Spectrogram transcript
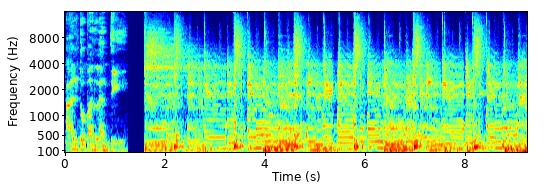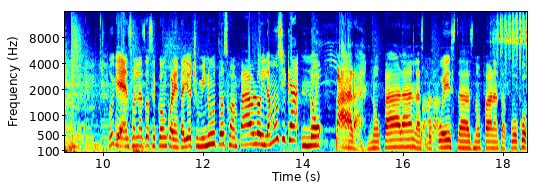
Altoparlante. Muy bien, son las 12 con 48 minutos, Juan Pablo, y la música no para, no paran las propuestas, no paran tampoco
